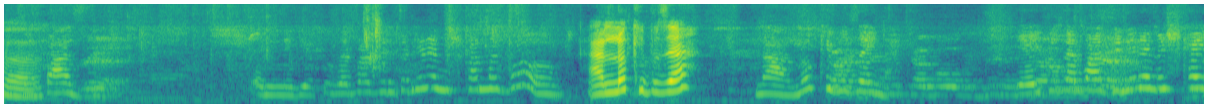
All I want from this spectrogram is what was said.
হ্যাঁ। আর লক্ষ্মী পূজা? না লক্ষ্মী পূজাই না। এই পূজার পাঁচ দিন নিরামিষ খাই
